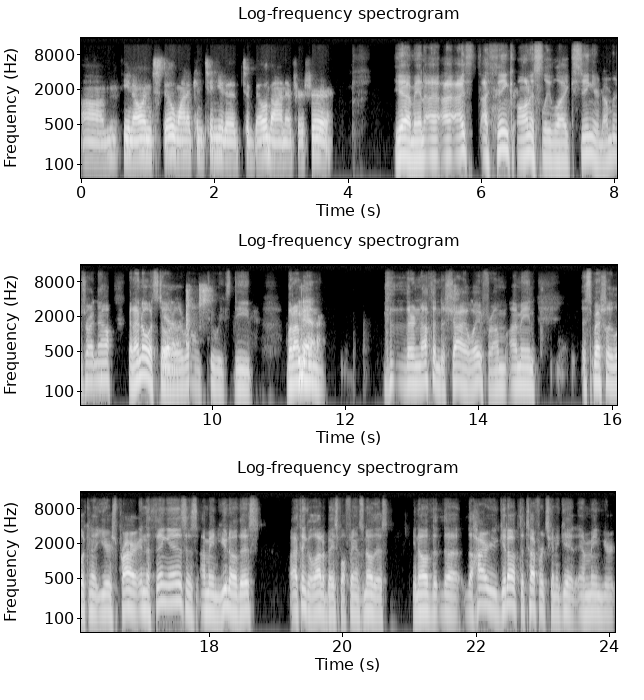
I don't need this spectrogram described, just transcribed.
um, you know, and still want to continue to to build on it for sure. Yeah, man. I I I think honestly, like seeing your numbers right now, and I know it's still yeah. early. We're only two weeks deep, but I mean, yeah. they're nothing to shy away from. I mean, especially looking at years prior. And the thing is, is I mean, you know this. I think a lot of baseball fans know this. You know, the the, the higher you get up, the tougher it's going to get. I mean, you're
